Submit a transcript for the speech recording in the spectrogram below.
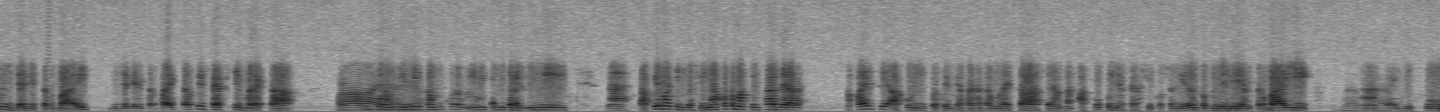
menjadi terbaik menjadi yang terbaik tapi versi mereka. Kamu Ah, kurang iya, ini iya. kamu kurang ini kamu kurang ini. Nah tapi makin ke sini aku tuh makin sadar ngapain sih aku ngikutin kata-kata mereka sedangkan aku punya versiku sendiri untuk menjadi yang terbaik. Benar nah benar. kayak gitu.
